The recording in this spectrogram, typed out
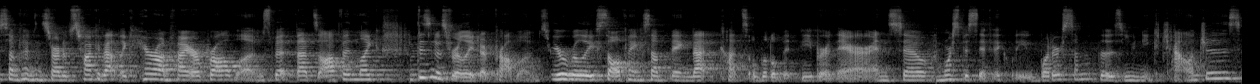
sometimes in startups talk about like hair on fire problems, but that's often like business related problems. You're really solving something that cuts a little bit deeper there. And so, more specifically, what are some of those unique challenges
